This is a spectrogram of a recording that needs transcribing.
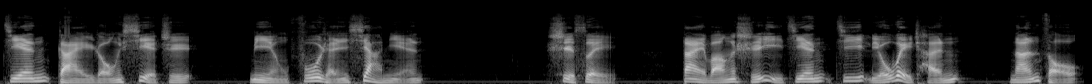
坚改容谢之，命夫人下辇。是岁。代王时义坚击刘卫臣，南走。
